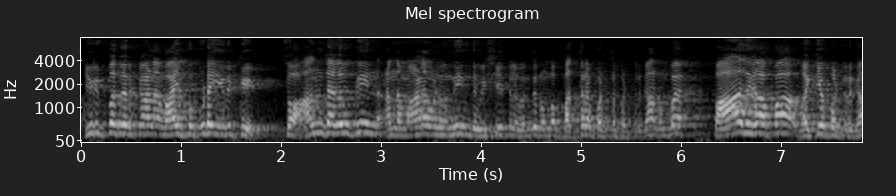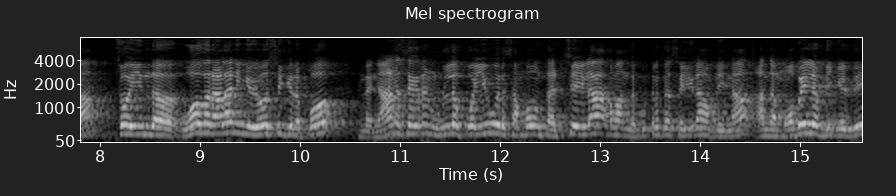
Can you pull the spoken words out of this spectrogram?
இருப்பதற்கான வாய்ப்பு கூட இருக்குது ஸோ அந்த அளவுக்கு இந்த- அந்த மாணவன் வந்து இந்த விஷயத்தில் வந்து ரொம்ப பத்திரப்படுத்தப்பட்டிருக்கான் ரொம்ப பாதுகாப்பாக வைக்கப்பட்டிருக்கான். ஸோ இந்த ஓவராலாக நீங்கள் யோசிக்கிறப்போ இந்த ஞானசேகரன் உள்ள போய் ஒரு சம்பவம் தற்செயலா அவன் அந்த குற்றத்தை செய்யறான் அப்படின்னா அந்த மொபைல் அப்படிங்கிறது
